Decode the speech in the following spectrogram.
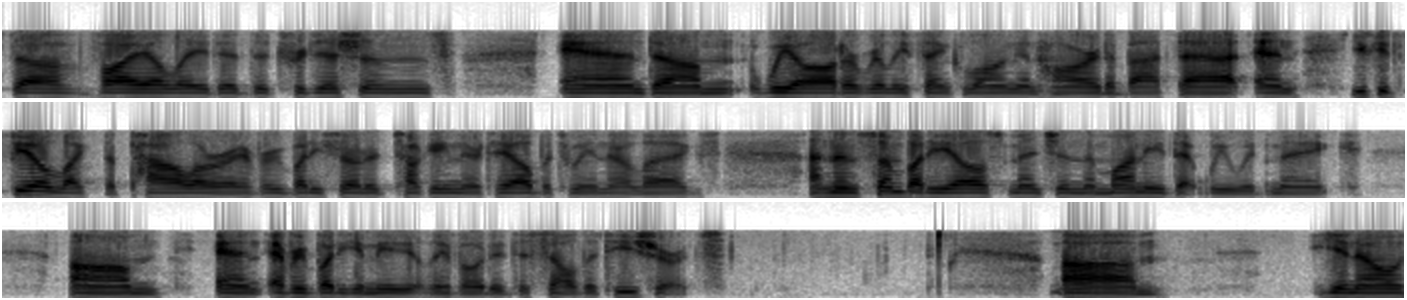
stuff violated the traditions. And um we ought to really think long and hard about that. And you could feel like the power everybody started tucking their tail between their legs. And then somebody else mentioned the money that we would make um and everybody immediately voted to sell the t-shirts. Um you know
